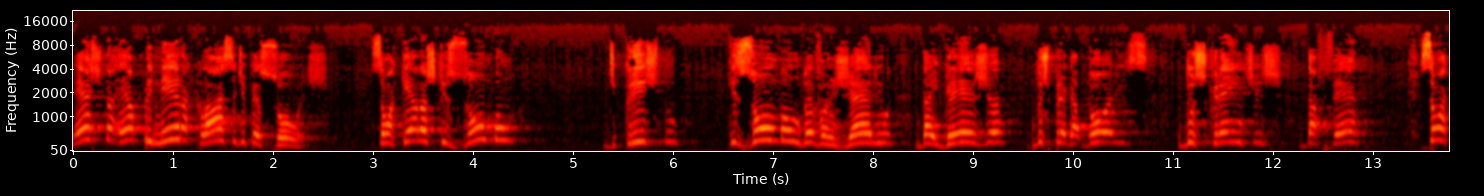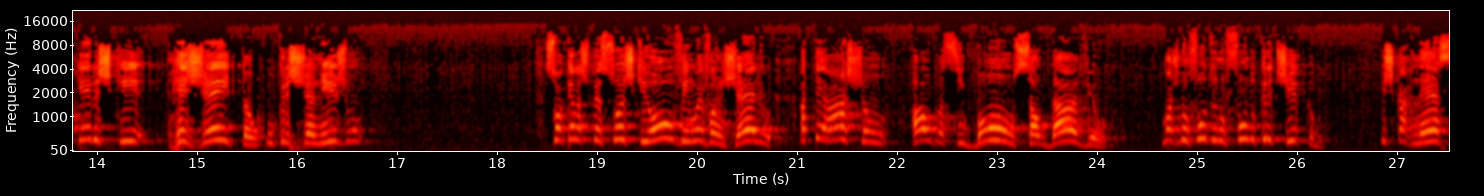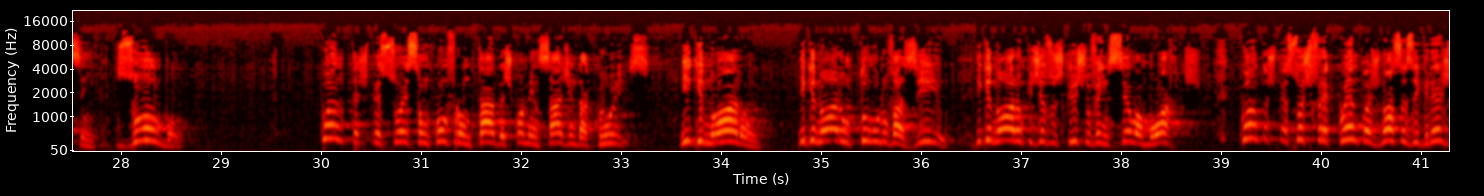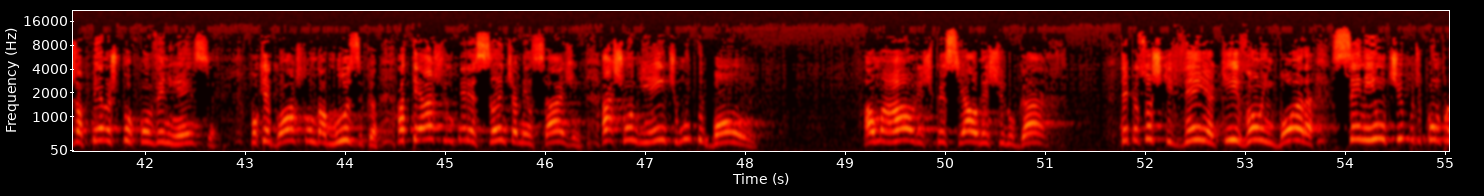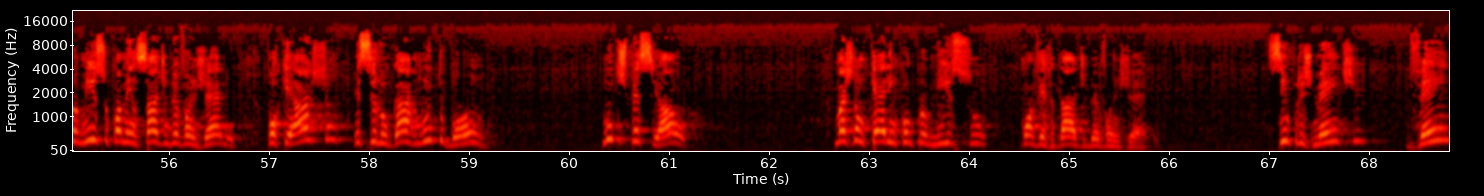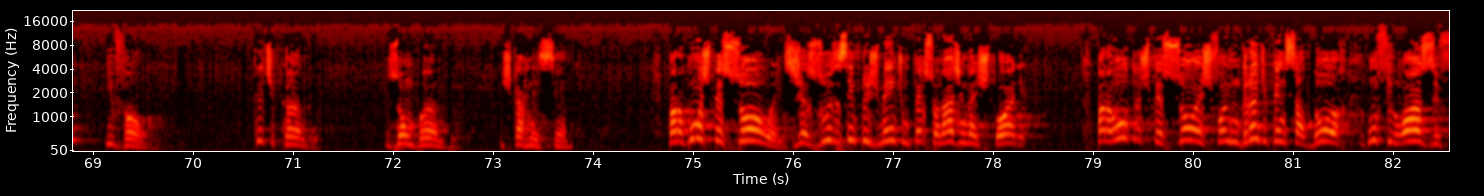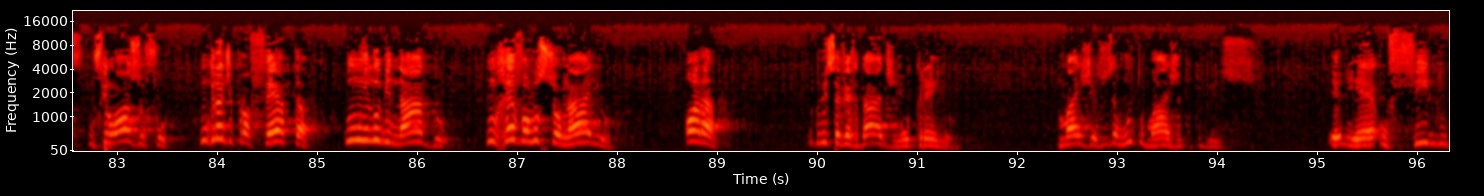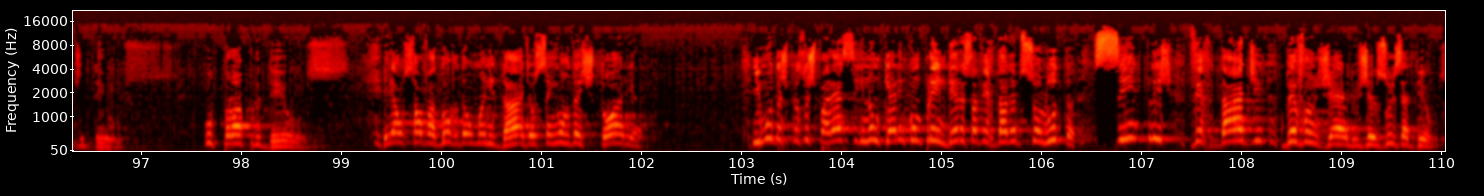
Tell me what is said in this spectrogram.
Esta é a primeira classe de pessoas. São aquelas que zombam de Cristo, que zombam do Evangelho, da igreja, dos pregadores, dos crentes, da fé. São aqueles que rejeitam o cristianismo. São aquelas pessoas que ouvem o Evangelho, até acham algo assim bom, saudável, mas no fundo, no fundo criticam, escarnecem, zombam. Quantas pessoas são confrontadas com a mensagem da cruz, ignoram, ignoram o túmulo vazio, ignoram que Jesus Cristo venceu a morte. Quantas pessoas frequentam as nossas igrejas apenas por conveniência, porque gostam da música, até acham interessante a mensagem, acham o ambiente muito bom. Há uma aura especial neste lugar. Tem pessoas que vêm aqui e vão embora sem nenhum tipo de compromisso com a mensagem do Evangelho, porque acham esse lugar muito bom, muito especial, mas não querem compromisso com a verdade do Evangelho. Simplesmente vêm e vão, criticando, zombando, escarnecendo. Para algumas pessoas, Jesus é simplesmente um personagem na história. Para outras pessoas, foi um grande pensador, um filósofo, um, filósofo, um grande profeta, um iluminado, um revolucionário. Ora, tudo isso é verdade, eu creio. Mas Jesus é muito mais do que tudo isso. Ele é o Filho de Deus, o próprio Deus. Ele é o Salvador da humanidade, é o Senhor da história. E muitas pessoas parecem que não querem compreender essa verdade absoluta, simples verdade do Evangelho: Jesus é Deus.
